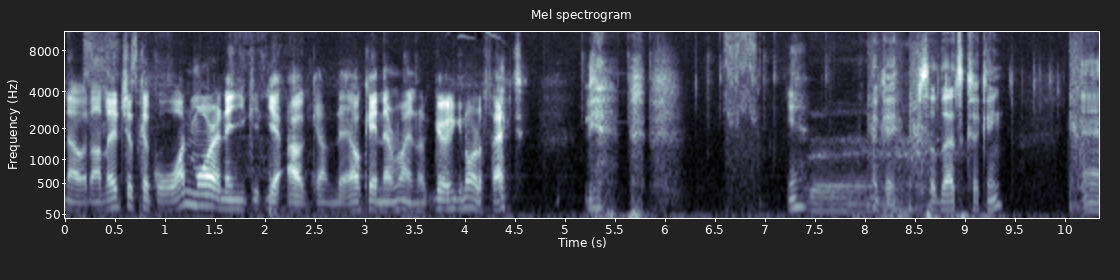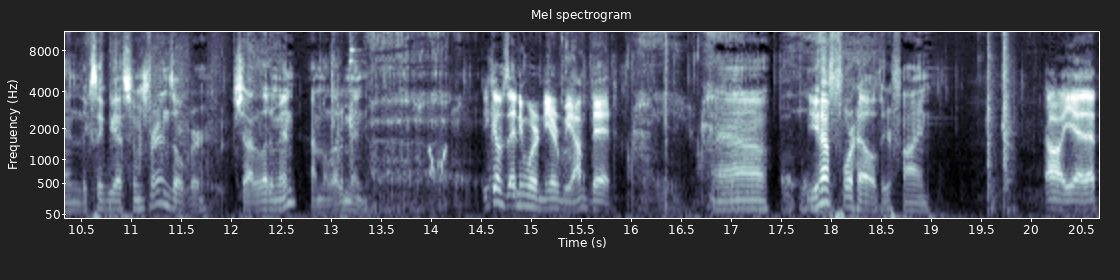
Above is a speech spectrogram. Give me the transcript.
No, no, let's just cook one more and then you can. Yeah, okay, okay never mind. Ignore the fact. Yeah. Yeah. Okay, so that's cooking. And looks like we have some friends over. Should I let them in? I'm gonna let them in. He comes anywhere near me, I'm dead. Uh, you have four health. You're fine. Oh, yeah, that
